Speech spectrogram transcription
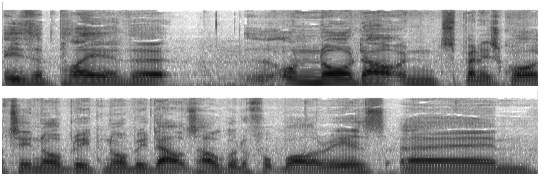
He's a player that, oh, no doubt in Spanish quality, nobody nobody doubts how good a footballer he is. Um,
